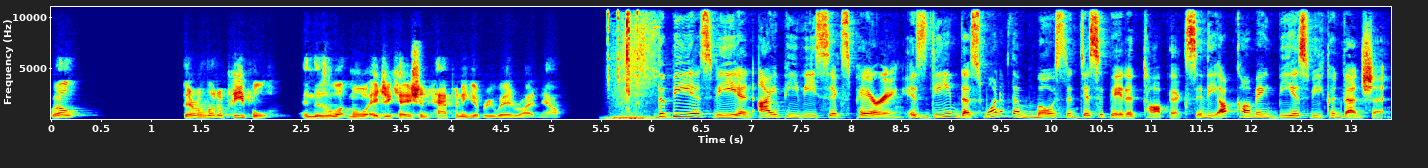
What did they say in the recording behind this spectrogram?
well, there are a lot of people and there's a lot more education happening everywhere right now. The BSV and IPv6 pairing is deemed as one of the most anticipated topics in the upcoming BSV convention.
